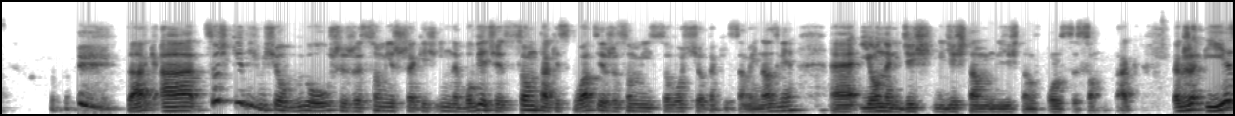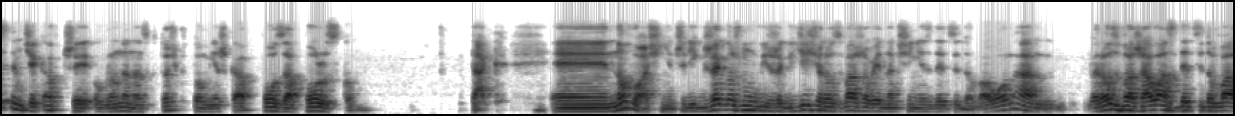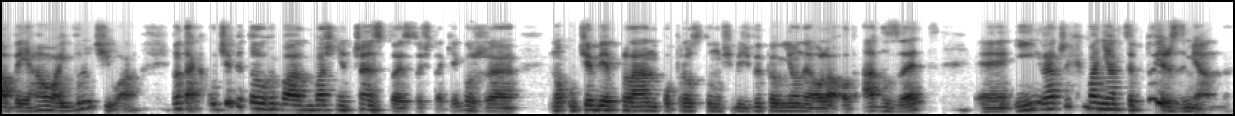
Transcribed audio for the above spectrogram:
Tak, a coś kiedyś mi się obiło uszy, że są jeszcze jakieś inne, bo wiecie, są takie sytuacje, że są miejscowości o takiej samej nazwie e, i one gdzieś, gdzieś, tam, gdzieś tam w Polsce są, tak. Także jestem ciekaw, czy ogląda nas ktoś, kto mieszka poza Polską. Tak. E, no właśnie, czyli Grzegorz mówi, że gdzieś rozważał, jednak się nie zdecydował. Ona rozważała, zdecydowała, wyjechała i wróciła. No tak, u ciebie to chyba właśnie często jest coś takiego, że no u ciebie plan po prostu musi być wypełniony Ola od A do Z e, i raczej chyba nie akceptujesz zmian.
